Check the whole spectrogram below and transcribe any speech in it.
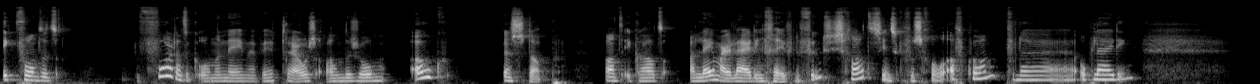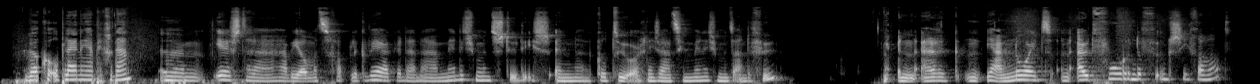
ik vond het, voordat ik ondernemer werd, trouwens andersom ook een stap. Want ik had alleen maar leidinggevende functies gehad sinds ik van school afkwam, van de opleiding. Welke opleiding heb je gedaan? Ehm, eerst eh, HBO maatschappelijk werk en daarna managementstudies en eh, cultuurorganisatie en management aan de VU. En eigenlijk ja, nooit een uitvoerende functie gehad.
